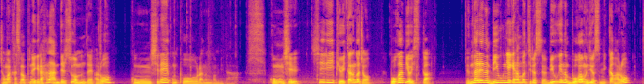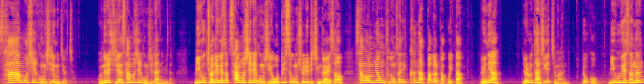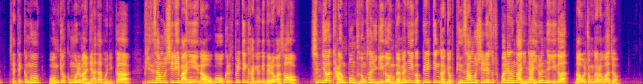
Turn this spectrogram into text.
정말 가슴 아픈 얘기를 하나 안 들 수가 없는데 바로 공실의 공포라는 겁니다. 공실, 실이 비어 있다는 거죠. 뭐가 비어 있을까? 옛날에는 미국 얘기 한번 드렸어요. 미국에는 뭐가 문제였습니까? 바로 사무실 공실이 문제였죠. 오늘의 주제는 사무실 공실은 아닙니다. 미국 전역에서 사무실의 공실이 오피스 공실률이 증가해서 상업용 부동산이 큰 압박을 받고 있다. 왜냐? 여러분 다 아시겠지만 요거 미국에서는 재택근무 원격 근무를 많이 하다 보니까 빈 사무실이 많이 나오고 그래서 빌딩 가격이 내려가서 심지어 다음번 부동산 위기가 온다면 이거 빌딩 가격 빈 사무실에서 촉발되는 거 아니냐 이런 얘기가 나올 정도라고 하죠.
